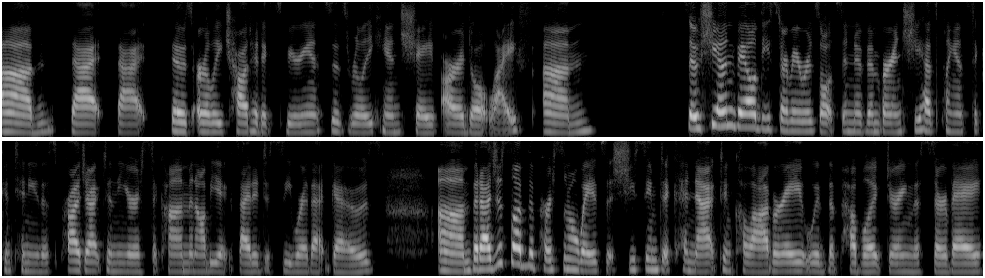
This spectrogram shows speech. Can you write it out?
Um, that that those early childhood experiences really can shape our adult life. Um, so she unveiled these survey results in November, and she has plans to continue this project in the years to come, and I'll be excited to see where that goes. Um, but I just love the personal ways that she seemed to connect and collaborate with the public during the survey.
